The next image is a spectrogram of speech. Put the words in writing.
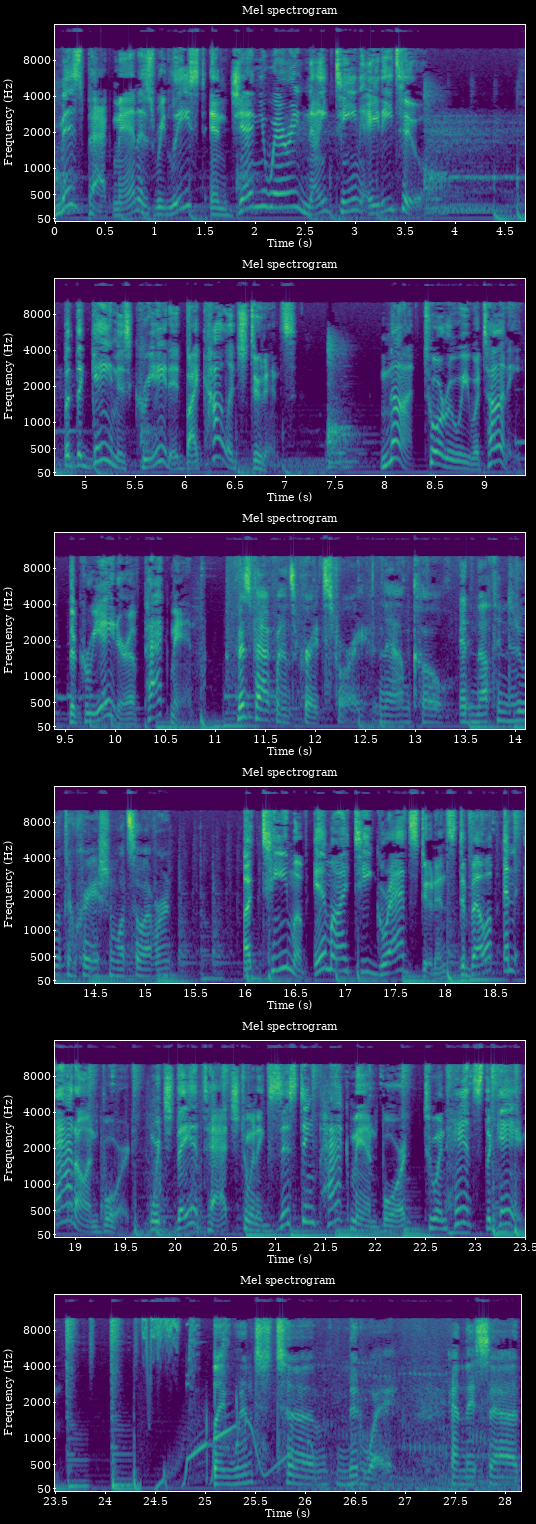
Ms. Pac-Man is released in January 1982. But the game is created by college students, not Toru Iwatani, the creator of Pac-Man. Ms. Pac-Man's a great story. Namco had nothing to do with the creation whatsoever. a team of MIT grad students develop an add-on board, which they attach to an existing Pac-Man board to enhance the game. They went to Midway and they said,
